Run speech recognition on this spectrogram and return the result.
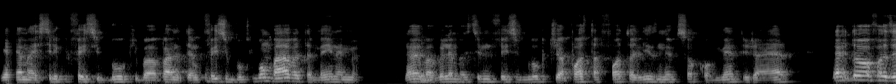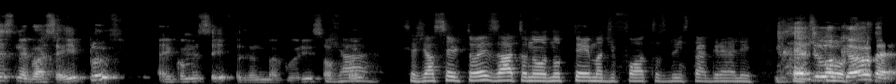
E é mais trigo que o Facebook, babá, no tempo que o Facebook bombava também, né, meu? Não, o Sim. bagulho é mais trigo no Facebook, tu já posta a foto ali, os negros só comentam e já era. Aí, Então eu vou fazer esse negócio aí, pluf. Aí comecei fazendo bagulho e só foi. Já, você já acertou exato no, no tema de fotos do Instagram ali. de loucão, né?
